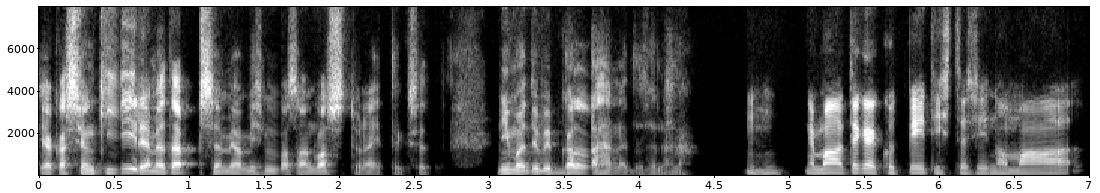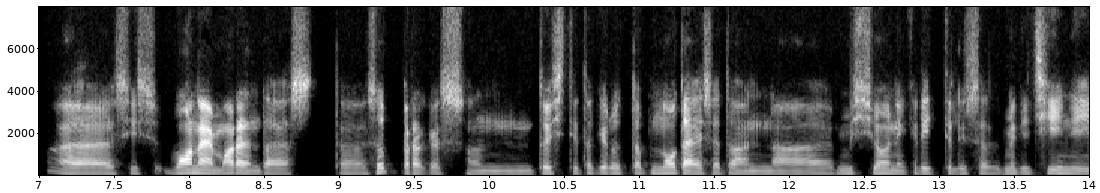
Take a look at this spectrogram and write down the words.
ja kas see on kiirem ja täpsem ja mis ma saan vastu näiteks, et niimoodi võib ka läheneda sellele mm. -hmm. ja ma tegelikult peedistasin oma äh, siis vanemarendajast äh, sõpra, kes on tõesti, ta kirjutab Nodes ja ta on äh, missioonikriitilisel meditsiini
